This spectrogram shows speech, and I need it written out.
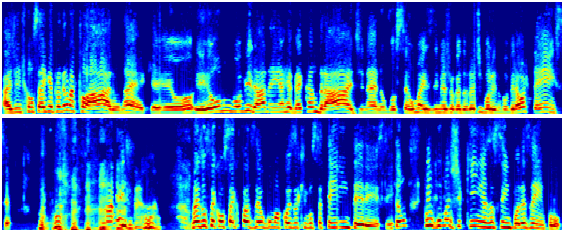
a gente consegue reprogramar, claro, né? Que eu, eu não vou virar nem a Rebeca Andrade, né? Não vou ser uma exímia jogadora de vôlei, não vou virar Hortência. mas, mas você consegue fazer alguma coisa que você tem interesse. Então, tem algumas diquinhas, assim, por exemplo,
